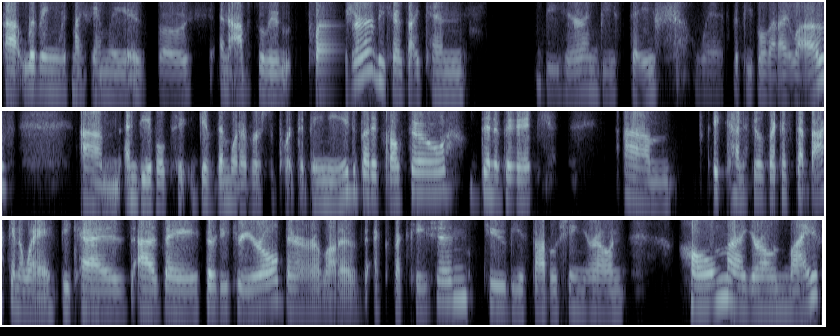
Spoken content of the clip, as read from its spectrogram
uh, living with my family is both an absolute pleasure because I can be here and be safe with the people that I love um, and be able to give them whatever support that they need. But it's also been a bit, um, it kind of feels like a step back in a way because as a 33 year old, there are a lot of expectations to be establishing your own home, uh, your own life,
